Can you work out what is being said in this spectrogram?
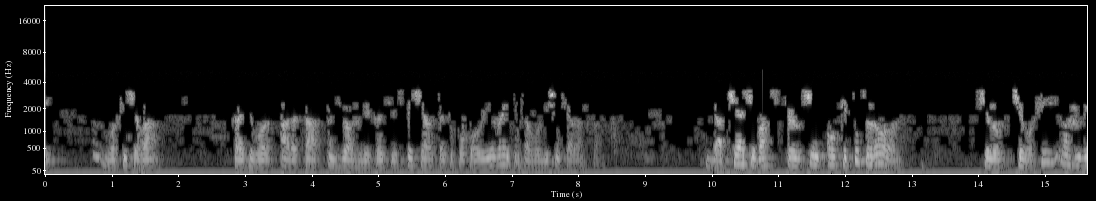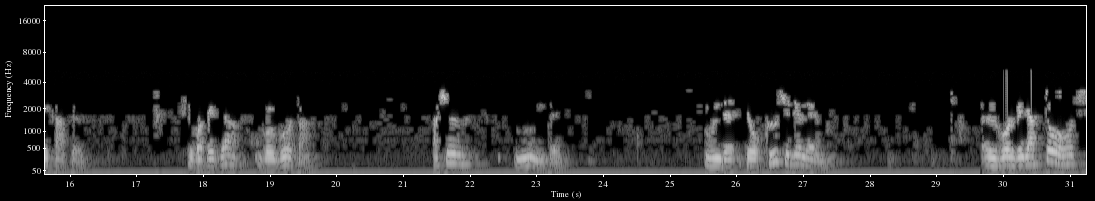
vor fi ceva care se vor arăta în ziua judecății, special pentru poporul evrei, cum s-a vorbit și în seara asta. Dar ceea ce va străluci în ochii tuturor celor ce vor fi la judecată și va vedea Golgota, acel munte unde pe o cruce de lemn îl vor vedea toți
